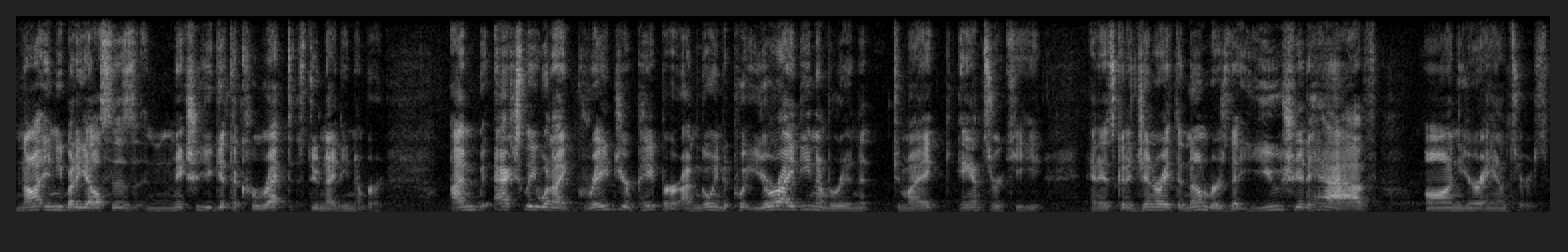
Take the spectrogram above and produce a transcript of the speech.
not anybody else's, and make sure you get the correct student ID number. I'm actually, when I grade your paper, I'm going to put your ID number in to my answer key, and it's going to generate the numbers that you should have on your answers.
